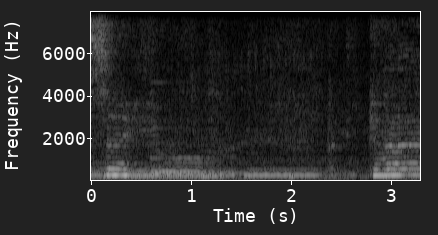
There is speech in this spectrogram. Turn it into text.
sa'yo At ika'y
